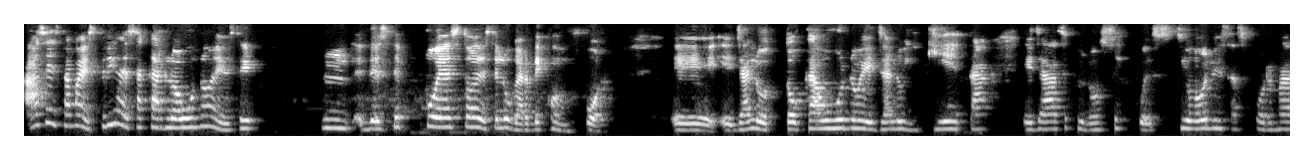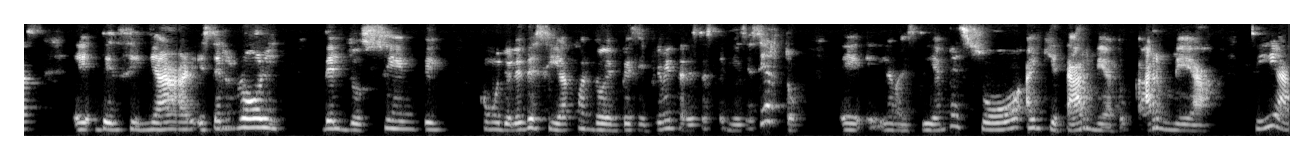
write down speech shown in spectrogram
hace esta maestría es sacarlo a uno de, ese, de este puesto, de este lugar de confort. Eh, ella lo toca a uno, ella lo inquieta, ella hace que uno se cuestione esas formas eh, de enseñar, ese rol del docente. Como yo les decía cuando empecé a implementar esta experiencia, es cierto, la maestría empezó a inquietarme, a tocarme, a, a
